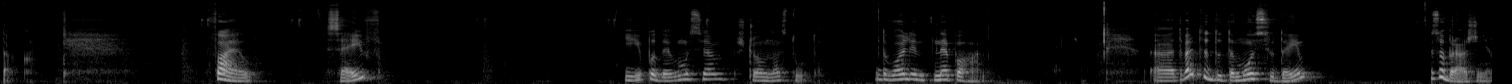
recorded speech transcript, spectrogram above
так. Файл Save. І подивимося, що в нас тут. Доволі непогано. Е, давайте додамо сюди зображення.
